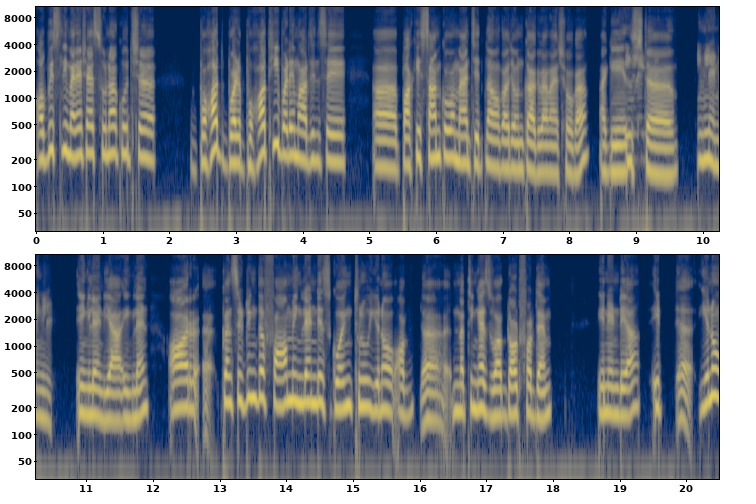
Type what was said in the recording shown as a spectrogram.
ऑब्वियसली मैंने शायद सुना कुछ बहुत बड़े बहुत ही बड़े मार्जिन से पाकिस्तान को वो मैच जीतना होगा जो उनका अगला मैच होगा अगेंस्ट इंग्लैंड। England England. या इंग्लैंड। और considering the form England is going through you know nothing has worked out for them in India it you know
